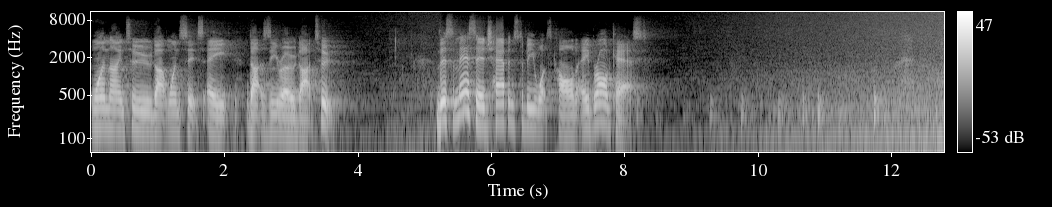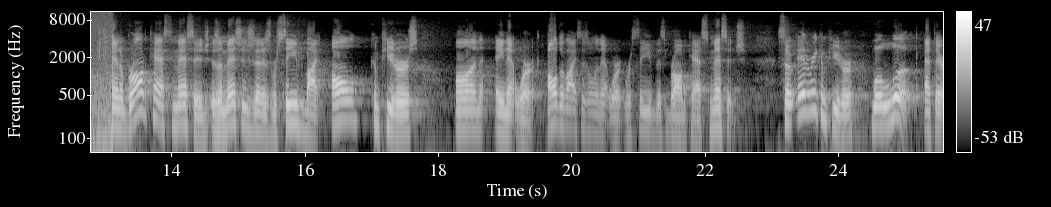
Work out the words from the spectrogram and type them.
192.168.0.2. This message happens to be what's called a broadcast. And a broadcast message is a message that is received by all computers on a network. All devices on the network receive this broadcast message. So every computer will look at their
